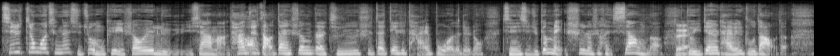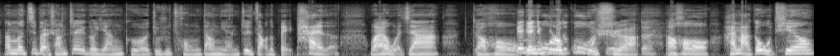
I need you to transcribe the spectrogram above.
其实中国情景喜剧我们可以稍微捋一下嘛，它最早诞生的其实是在电视台播的这种情景喜剧，跟美式的是很像的，对就以电视台为主导的。那么基本上这个严格就是从当年最早的北派的《我爱我家》。然后编辑部的故事，对，然后海马歌舞厅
